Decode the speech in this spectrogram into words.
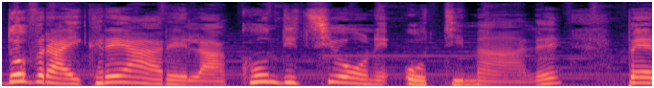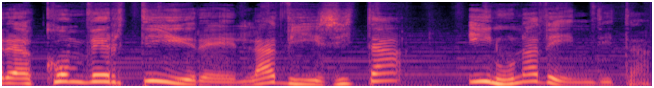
dovrai creare la condizione ottimale per convertire la visita in una vendita.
